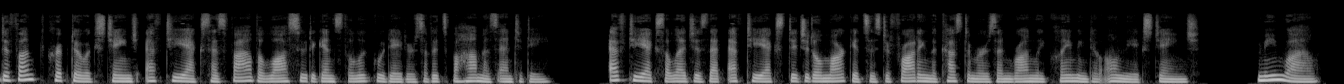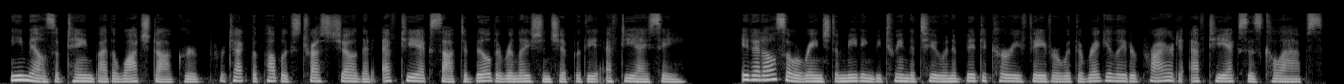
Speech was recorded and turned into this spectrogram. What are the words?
Defunct crypto exchange FTX has filed a lawsuit against the liquidators of its Bahamas entity. FTX alleges that FTX Digital Markets is defrauding the customers and wrongly claiming to own the exchange. Meanwhile, emails obtained by the watchdog group Protect the Public's Trust show that FTX sought to build a relationship with the FDIC. It had also arranged a meeting between the two in a bid to curry favor with the regulator prior to FTX's collapse.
